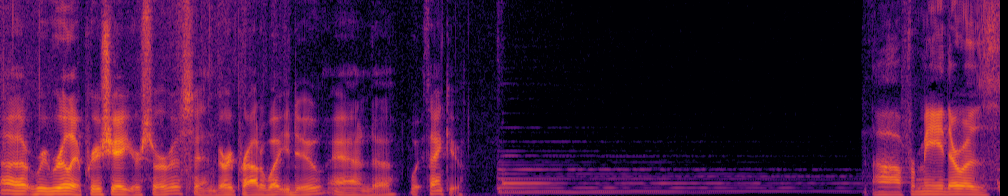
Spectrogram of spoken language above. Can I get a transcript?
Uh, we really appreciate your service and very proud of what you do, and uh, thank you. Uh, for me, there was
